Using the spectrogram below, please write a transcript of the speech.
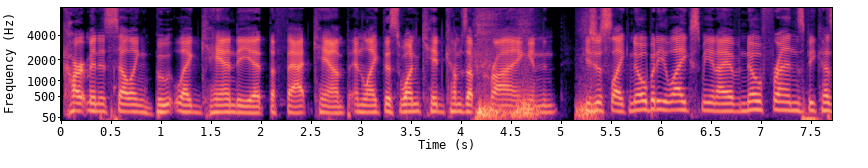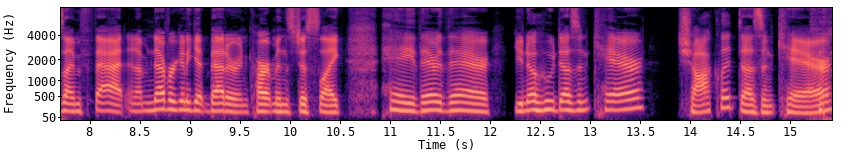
Cartman is selling bootleg candy at the fat camp and like this one kid comes up crying and he's just like nobody likes me and I have no friends because I'm fat and I'm never going to get better and Cartman's just like, "Hey, there they're there. You know who doesn't care? Chocolate doesn't care.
